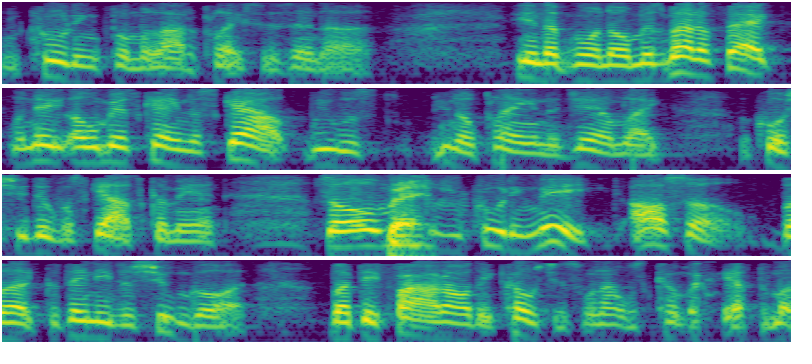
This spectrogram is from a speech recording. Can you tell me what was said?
recruiting from a lot of places, and uh, he ended up going to Ole Miss. Matter of fact, when they Ole Miss came to scout, we was you know playing in the gym like, of course you do when scouts come in. So Ole Miss right. was recruiting me also, but because they needed a shooting guard, but they fired all their coaches when I was coming after my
